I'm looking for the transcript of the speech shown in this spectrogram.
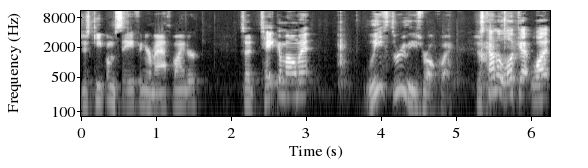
Just keep them safe in your math binder. So take a moment, leaf through these real quick. Just kind of look at what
